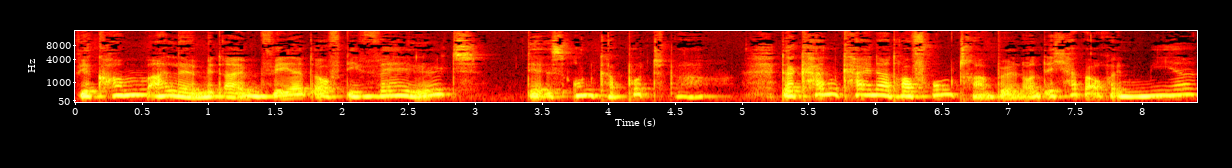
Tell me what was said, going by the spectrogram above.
Wir kommen alle mit einem Wert auf die Welt, der ist unkaputtbar. Da kann keiner drauf rumtrampeln. Und ich habe auch in mir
